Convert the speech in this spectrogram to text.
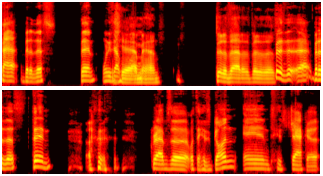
that, a bit of this. Then when he's out, Yeah, cold, man. Bit of that, a bit of this, bit of that, bit of this. Then uh, grabs a what's it, his gun and his jacket,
